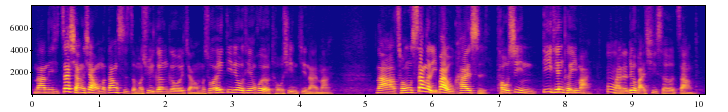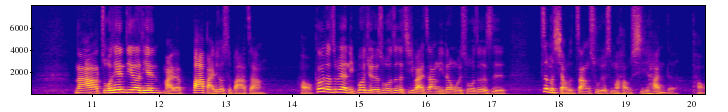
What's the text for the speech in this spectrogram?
那你再想一下，我们当时怎么去跟各位讲？我们说，哎，第六天会有投信进来买。那从上个礼拜五开始，投信第一天可以买。买了六百七十二张，那昨天第二天买了八百六十八张。好，各位的这边，你不会觉得说这个几百张，你认为说这个是这么小的张数，有什么好稀罕的？好，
